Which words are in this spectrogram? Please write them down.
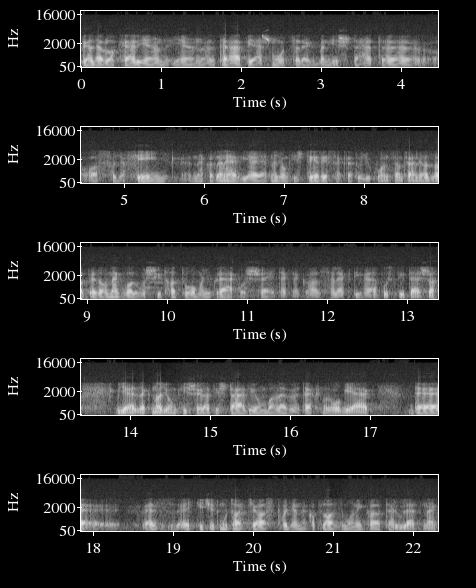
például akár ilyen, ilyen terápiás módszerekben is, tehát az, hogy a fénynek az energiáját nagyon kis térrészekre tudjuk koncentrálni, azzal például megvalósítható mondjuk rákos sejteknek a szelektív elpusztítása. Ugye ezek nagyon kísérleti stádiumban levő technológiák, de ez egy kicsit mutatja azt, hogy ennek a plazmonika területnek,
